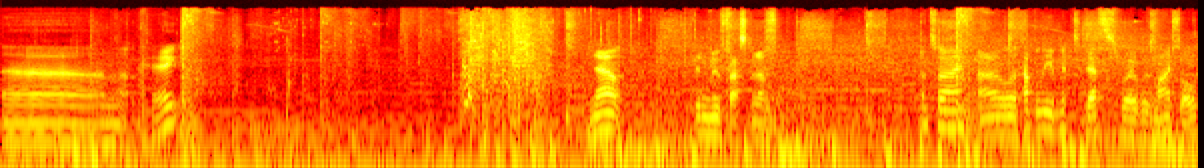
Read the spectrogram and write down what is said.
Um, okay. No, didn't move fast enough. That's fine. I will happily admit to deaths where it was my fault,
